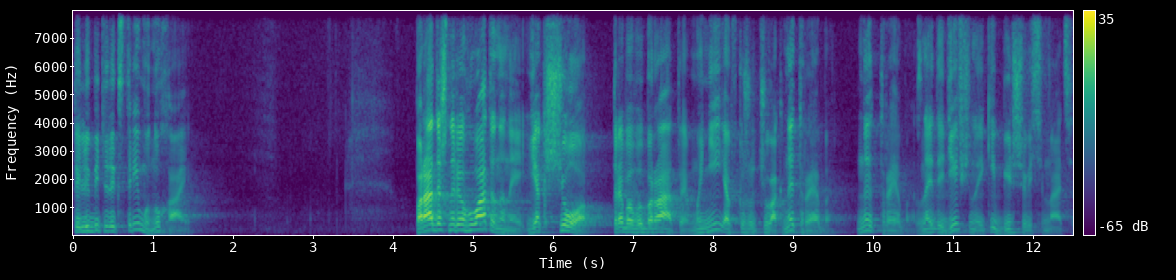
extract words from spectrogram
Ти любитель екстриму? Ну хай. Порадиш не реагувати на неї? Якщо треба вибирати мені, я б скажу, чувак, не треба. Не треба. Знайди дівчину, якій більше 18.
